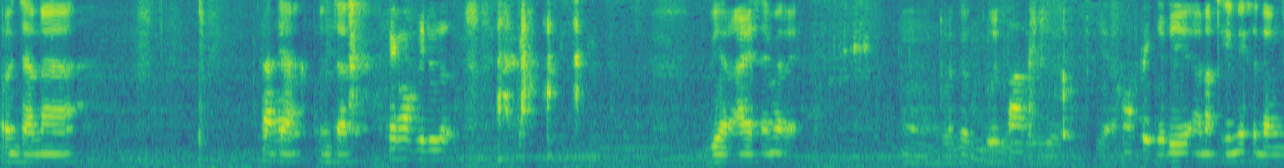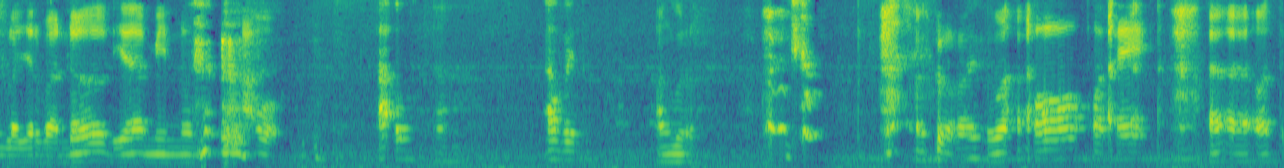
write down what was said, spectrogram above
rencana rencana rencana Saya ngopi dulu biar ASMR ya. Hmm, lega good. Ya. Jadi anak ini sedang belajar bandel, dia minum AO, AO Apa itu? anggur. Orang tua, Oh, kote Eh, eh, OT.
